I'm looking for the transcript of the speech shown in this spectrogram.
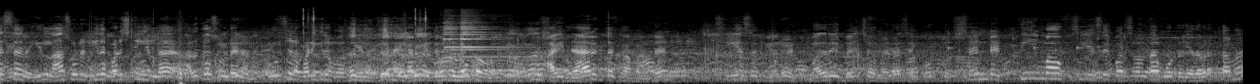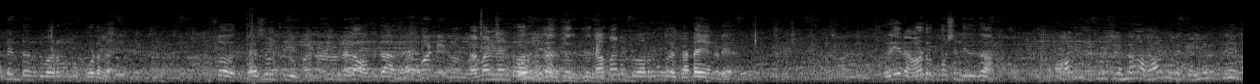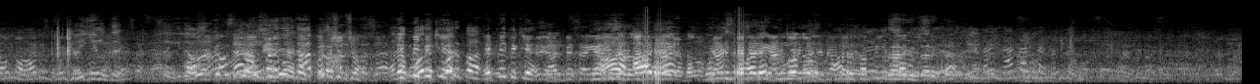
Yes sir இல்ல நான் சொல்றேன். நீங்க படிச்சிட்டீங்கல்ல? அதுதான் சொல்றேன் நான். ஒரு விஷயம் நான் படிக்கிற மாதிரி I direct the commandant CSF unit Madurai bench of Madras high court sent team of CSI personnel தான் போட்டிருக்கே தவிர கமாண்டன்ட் வந்து வரணும்னு போடல. ஸோ ஸ்பெஷல் டீம் வந்துட்டாங்க. கமாண்டன்ட் வரணும் கமாண்டன்ட் வரணுங்கிற கட்டாயம் கிடையாது. ஒரே ஆர்டர் போர்ஷன் இதுதான்.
